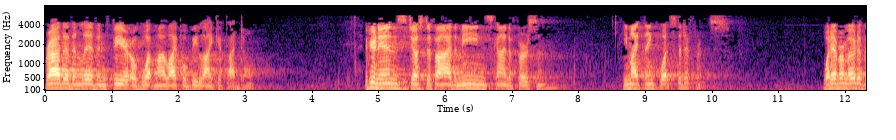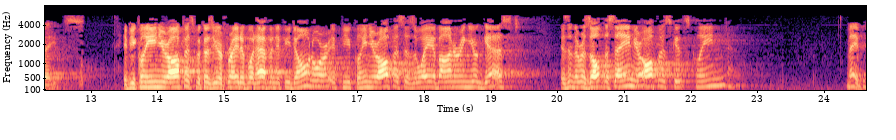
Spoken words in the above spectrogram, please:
rather than live in fear of what my life will be like if I don't. If you're an ends justify the means kind of person, you might think, what's the difference? Whatever motivates. If you clean your office because you're afraid of what happened if you don't, or if you clean your office as a way of honoring your guest, isn't the result the same? Your office gets cleaned? Maybe.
